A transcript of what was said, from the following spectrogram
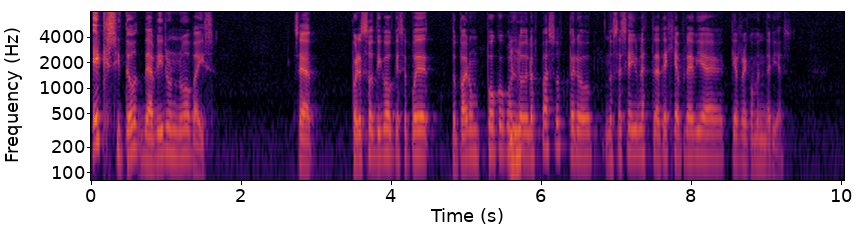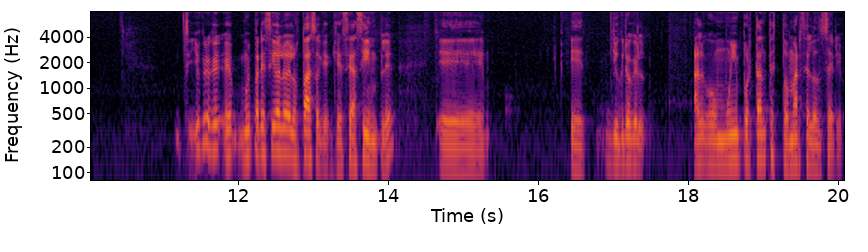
éxito de abrir un nuevo país? O sea, por eso digo que se puede topar un poco con lo de los pasos, pero no sé si hay una estrategia previa que recomendarías. Sí, yo creo que es muy parecido a lo de los pasos, que, sea simple. Eh, eh, yo creo que algo muy importante es tomárselo en serio.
